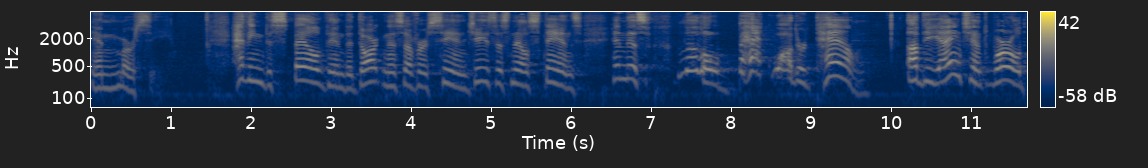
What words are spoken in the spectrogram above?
and mercy. Having dispelled then the darkness of her sin, Jesus now stands in this little backwater town of the ancient world,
